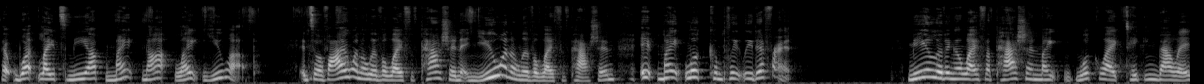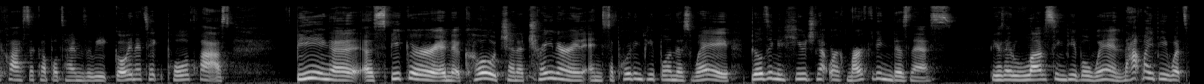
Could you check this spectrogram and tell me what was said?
That what lights me up might not light you up. And so if I want to live a life of passion and you want to live a life of passion, it might look completely different. Me living a life of passion might look like taking ballet class a couple times a week, going to take pole class, being a, a speaker and a coach and a trainer and, and supporting people in this way, building a huge network marketing business because I love seeing people win. That might be what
